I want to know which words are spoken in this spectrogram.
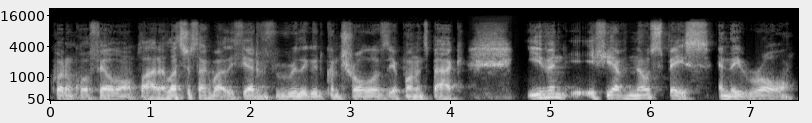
quote unquote failed omoplata, let's just talk about if you had really good control of the opponent's back. Even if you have no space and they roll,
